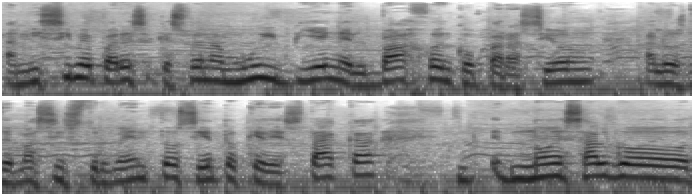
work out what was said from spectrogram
a mí sí me parece que suena muy bien el bajo en comparación a los demás instrumentos, siento que destaca, no es algo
